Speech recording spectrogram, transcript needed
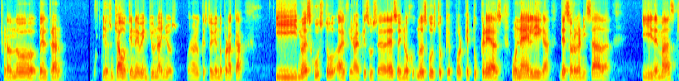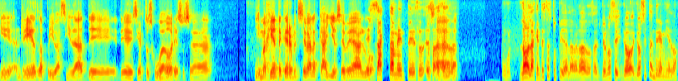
Fernando Beltrán, y es un chavo, tiene 21 años, bueno, lo que estoy viendo por acá, y no es justo al final que suceda eso. Y no, no es justo que porque tú creas una liga desorganizada y demás, que riegues la privacidad de, de, ciertos jugadores. O sea, imagínate que de repente se ve a la calle o se ve algo. Exactamente, eso, eso no, la gente está estúpida, la verdad. O sea, yo no sé, yo, yo sí tendría miedo.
